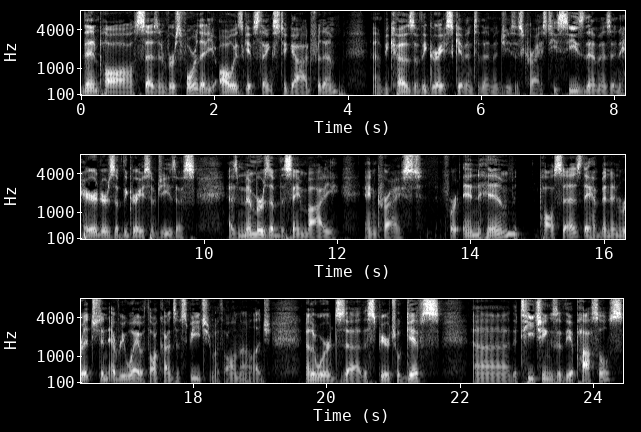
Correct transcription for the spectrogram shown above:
Then Paul says in verse 4 that he always gives thanks to God for them uh, because of the grace given to them in Jesus Christ. He sees them as inheritors of the grace of Jesus, as members of the same body in Christ. For in him, Paul says, they have been enriched in every way with all kinds of speech and with all knowledge. In other words, uh, the spiritual gifts, uh, the teachings of the apostles,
